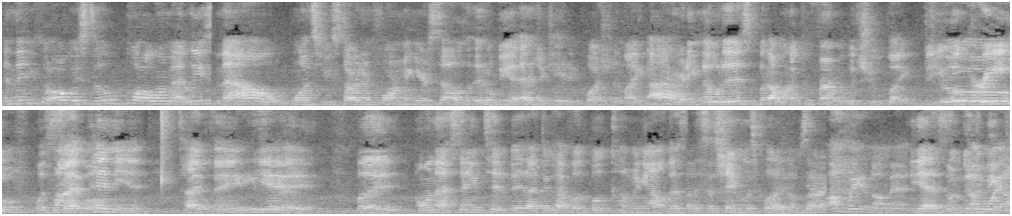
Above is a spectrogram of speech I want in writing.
And then you could always still call them. At least now, once you start informing yourself, it'll be an educated question. Like, I already know this, but I want to confirm it with you. Like, do you True. agree with my Simple. opinion? Type thing. Yeah. But on that same tidbit, I do have a book coming out. That's, that's a shameless plug. I'm sorry. I'm waiting on that. Yes, I'm gonna I'm be waiting on that for a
